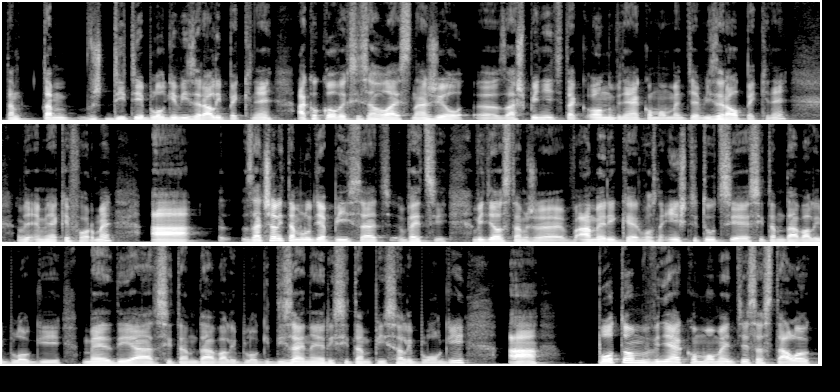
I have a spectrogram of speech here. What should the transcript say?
tam, tam vždy tie blogy vyzerali pekne, akokoľvek si sa ho aj snažil e, zašpiniť, tak on v nejakom momente vyzeral pekne, v, v nejakej forme. A začali tam ľudia písať veci. Videl som tam, že v Amerike rôzne inštitúcie si tam dávali blogy, médiá si tam dávali blogy, dizajnéri si tam písali blogy a potom v nejakom momente sa stalo,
